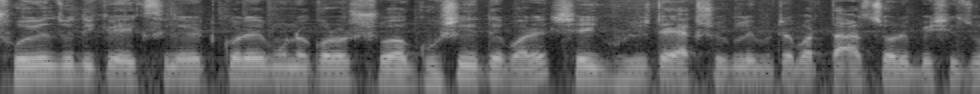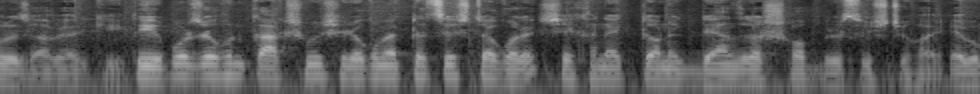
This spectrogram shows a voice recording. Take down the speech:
শরীর যদি কেউ এক্সিলারেট করে, মনে করো ঘুষে দিতে পারে, সেই ঘুষিটা একশো কিলোমিটার বা তার চড়ে বেশি জোরে যাবে আর কি। তো এরপর যখন কাঠসুমি সেরকম একটা চেষ্টা করে, সেখানে একটা অনেক ডেঞ্জারাস শব্দের সৃষ্টি হয় এবং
